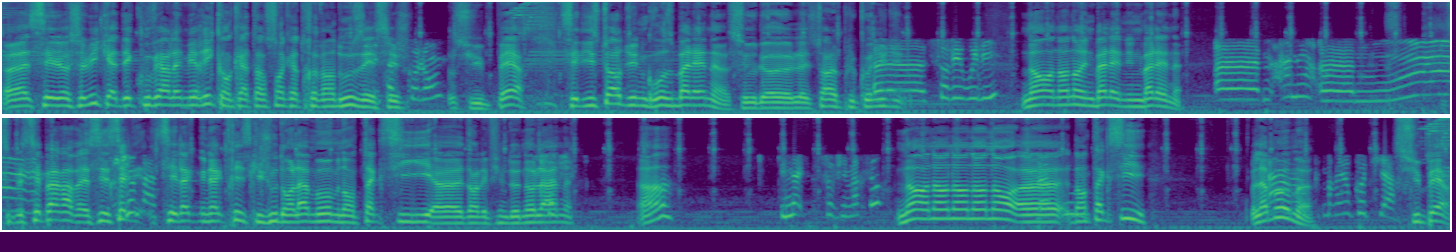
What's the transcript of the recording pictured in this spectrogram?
Euh, c'est celui qui a découvert l'Amérique en 1492 et c'est super. C'est l'histoire d'une grosse baleine. C'est le- l'histoire la plus connue. du... Sauver Willy Non, non, non, une baleine, une baleine. euh, Ah euh, C'est, c'est pas grave. C'est, celle- Je passe. c'est la- une actrice qui joue dans La Môme, dans Taxi, euh, dans les films de Nolan. Hein? Sophie Marceau Non, non, non, non, non. euh, dans Taxi. La Môme. Ah, Marion Cotillard. Super.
